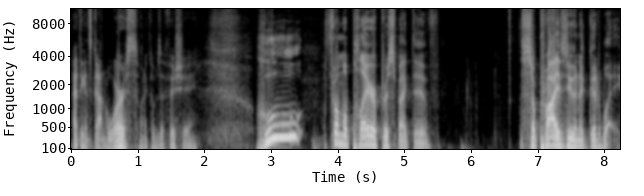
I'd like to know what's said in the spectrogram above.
I think it's gotten worse when it comes to officiating. Who, from a player perspective, surprised you in a good way?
